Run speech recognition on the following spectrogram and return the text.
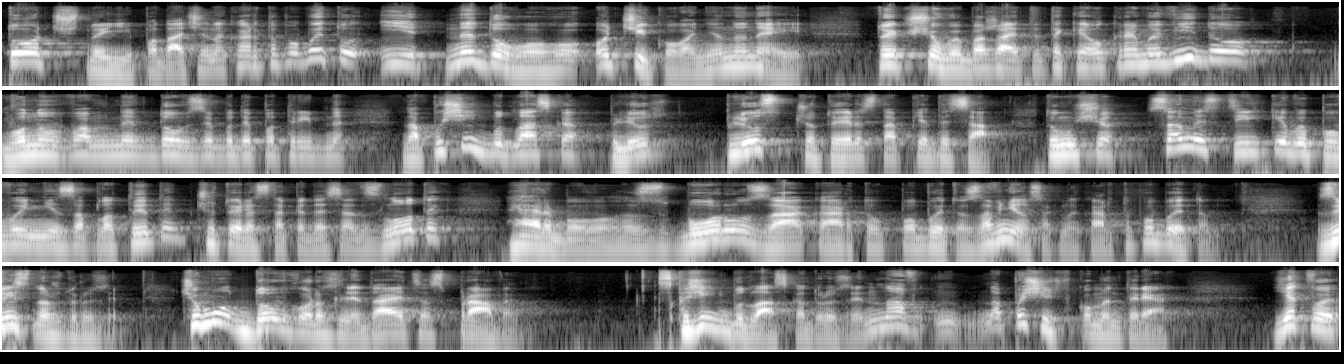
точної подачі на карту побиту і недовгого очікування на неї. То якщо ви бажаєте таке окреме відео, воно вам невдовзі буде потрібне. Напишіть, будь ласка, плюс. Плюс 450. Тому що саме стільки ви повинні заплатити 450 злотих гербового збору за карту побиту, за внесок на карту побиту. Звісно ж, друзі, чому довго розглядаються справи? Скажіть, будь ласка, друзі, нав- напишіть в коментарях, як ви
